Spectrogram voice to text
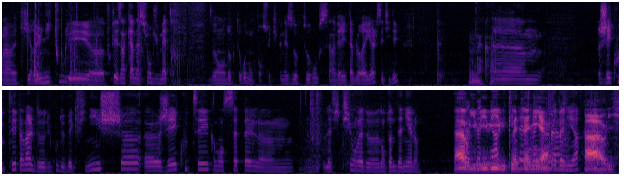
euh, qui réunit tous les, euh, toutes les incarnations du maître dans Doctor Who. Donc pour ceux qui connaissent Doctor Who, c'est un véritable régal cette idée. D'accord. Euh, j'ai écouté pas mal de, du coup de Beck Finish. Euh, j'ai écouté comment ça s'appelle euh, la fiction là d'Antoine Daniel. Ah oui, oui, oui, Clad Clad Vanilla. Vanilla. La Vanilla. Ah oui.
